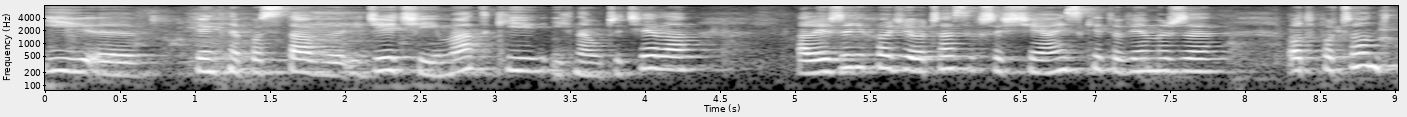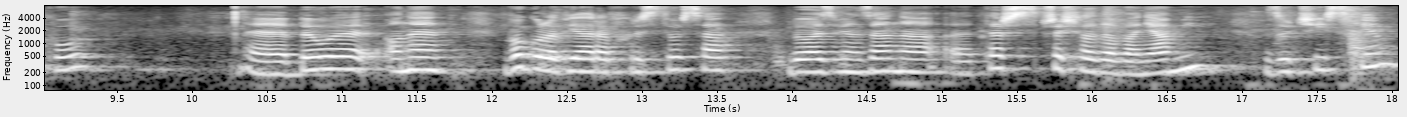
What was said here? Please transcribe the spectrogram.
i e, piękne postawy i dzieci, i matki, ich nauczyciela. Ale jeżeli chodzi o czasy chrześcijańskie, to wiemy, że od początku e, były one, w ogóle wiara w Chrystusa była związana e, też z prześladowaniami, z uciskiem,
